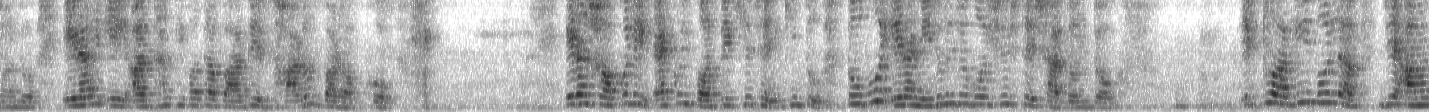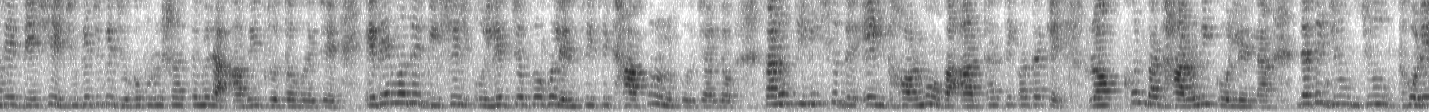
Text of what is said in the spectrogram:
চন্দ্র। এরাই এই আধ্যাত্মিকতাবাদের ধারক বা রক্ষক। এরা সকলেই একই পথ দেখিয়েছেন, কিন্তু তবুও এরা নিজ নিজ বৈশিষ্ট্যের স্বাতন্ত্র। একটু আগেই বললাম যে আমাদের দেশে যুগে যুগে যুগ পুরুষোত্তমেরা আবির্ভূত হয়েছে। এদের মধ্যে বিশেষ উল্লেখযোগ্য হলেন শ্রী শ্রী ঠাকুর অনুকূলচন্দ্র কারণ তিনি শুধু এই ধর্ম বা আধ্যাত্মিকতাকে রক্ষণ বা ধারণই করলেন না, যাতে যুগ যুগ ধরে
